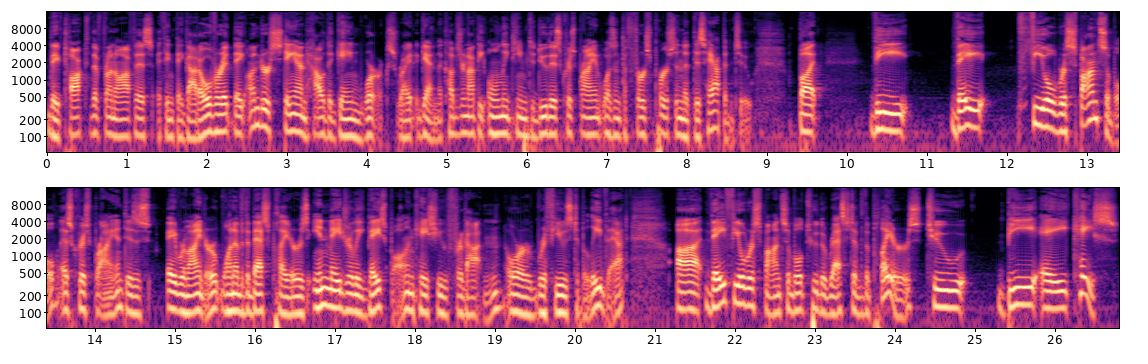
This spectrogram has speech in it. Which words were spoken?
They've talked to the front office. I think they got over it. They understand how the game works, right? Again, the Cubs are not the only team to do this. Kris Bryant wasn't the first person that this happened to. But the they feel responsible, as Kris Bryant is a reminder, one of the best players in Major League Baseball, in case you've forgotten or refuse to believe that. Uh, they feel responsible to the rest of the players to be a case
